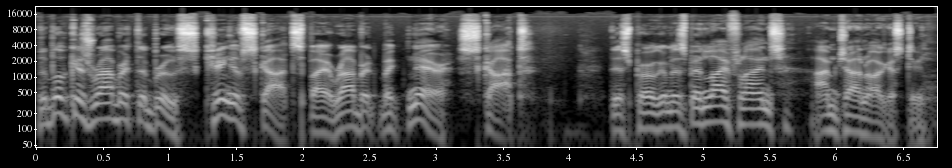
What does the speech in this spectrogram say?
The book is Robert the Bruce, King of Scots by Robert McNair Scott. This program has been Lifelines. I'm John Augustine.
